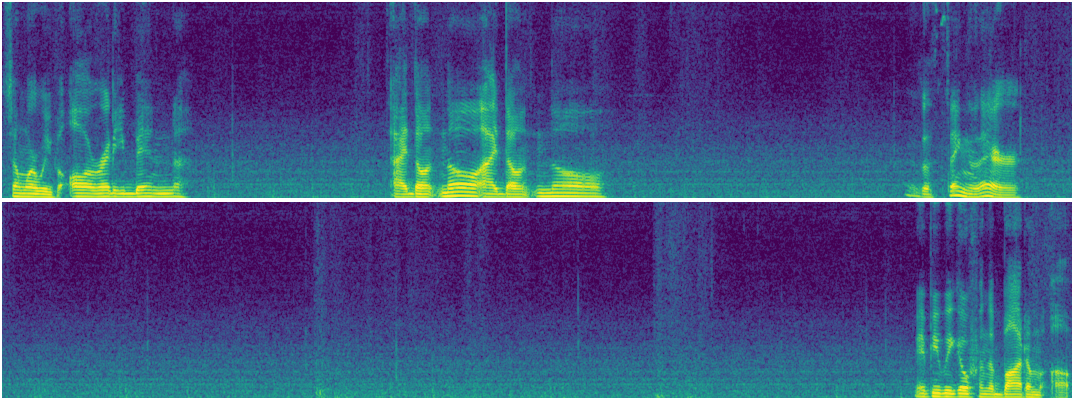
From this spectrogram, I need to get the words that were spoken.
somewhere we've already been. I don't know, I don't know. There's a thing there. Maybe we go from the bottom up.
